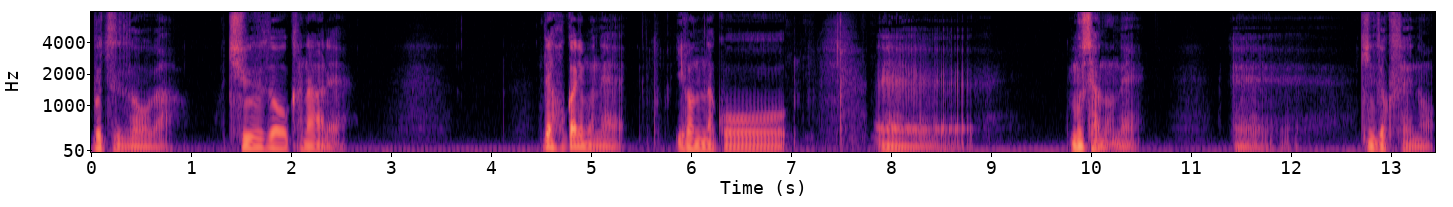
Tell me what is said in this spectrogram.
仏像が鋳造かなあれで他にもねいろんなこうえー、武者のね、えー、金属製の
